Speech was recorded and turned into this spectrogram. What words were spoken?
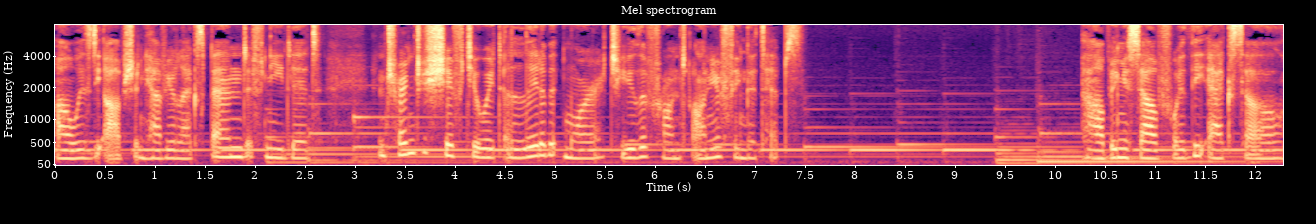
Always the option to have your legs bend if needed, and trying to shift your weight a little bit more to the front on your fingertips. Helping yourself with the exhale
